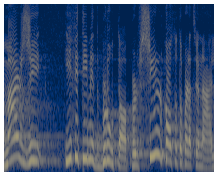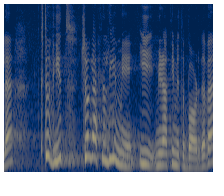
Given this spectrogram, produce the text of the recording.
marzhi i fitimit bruto, përfshirë kostot operacionale, këtë vit, që nga fillimi i miratimit të bordeve,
